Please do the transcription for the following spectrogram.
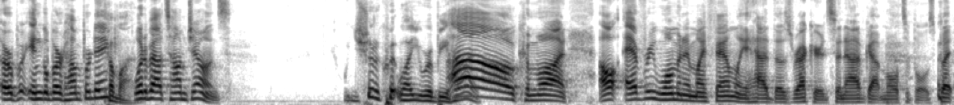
or Engelbert Humperdinck? Come on. What about Tom Jones? You should have quit while you were behind. Oh, come on. All, every woman in my family had those records, so now I've got multiples. But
